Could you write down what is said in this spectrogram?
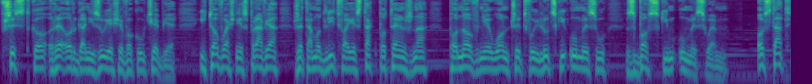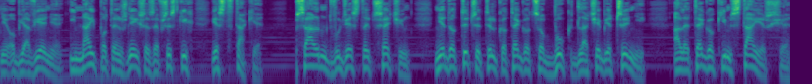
wszystko reorganizuje się wokół ciebie. I to właśnie sprawia, że ta modlitwa jest tak potężna, ponownie łączy twój ludzki umysł z boskim umysłem. Ostatnie objawienie i najpotężniejsze ze wszystkich jest takie – Psalm 23 nie dotyczy tylko tego, co Bóg dla ciebie czyni, ale tego, kim stajesz się,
